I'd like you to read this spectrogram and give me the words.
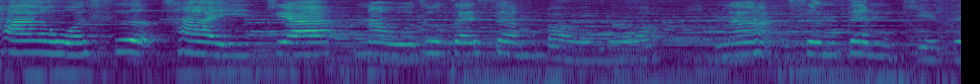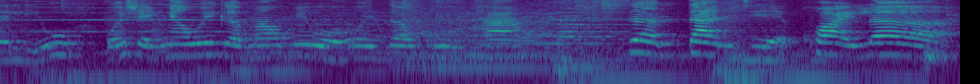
Hi, 我是蔡宜佳，那我住在圣保罗。那圣诞节的礼物，我想要一个猫咪，我会照顾它。圣诞节快乐！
